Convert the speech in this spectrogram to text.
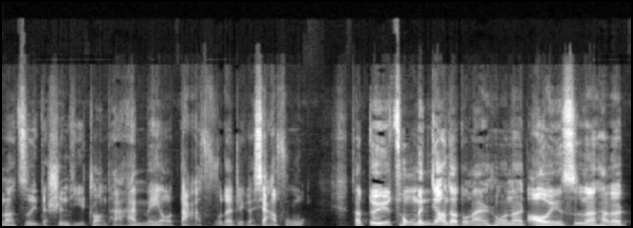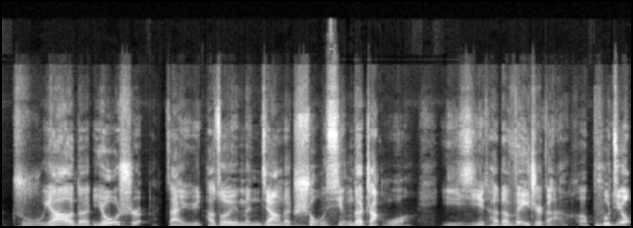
呢自己的身体状态还没有大幅的这个下浮。那对于从门将角度来说呢，奥维斯呢，他的主要的优势在于他作为门将的手型的掌握，以及他的位置感和扑救，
